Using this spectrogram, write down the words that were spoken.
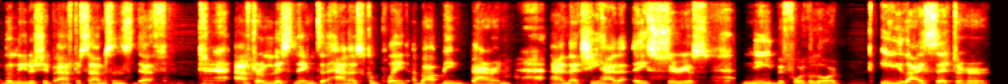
the leadership after Samson's death. After listening to Hannah's complaint about being barren and that she had a serious need before the Lord, Eli said to her,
